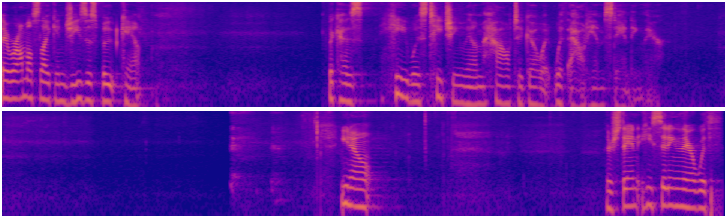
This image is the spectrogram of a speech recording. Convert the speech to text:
They were almost like in Jesus' boot camp because he was teaching them how to go it without him standing there. You know, they're stand, he's sitting there with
